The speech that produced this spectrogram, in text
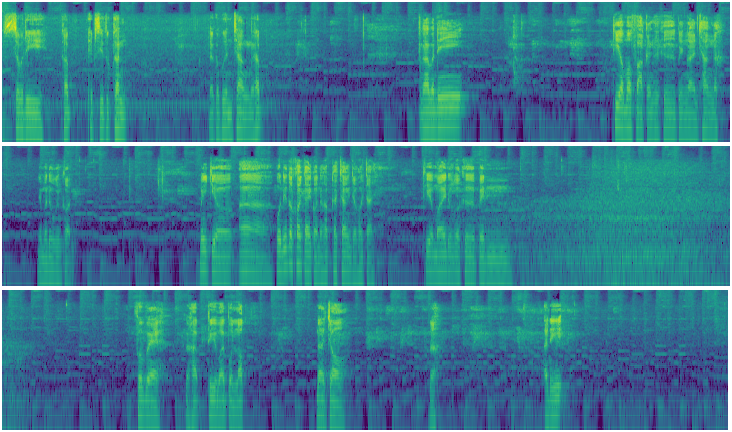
สวัสดีครับ FC ทุกท่าน แล้วก็เพื่อนช่างนะครับ งานวันนี้ที่เอามาฝากกันก็คือเป็นงานช่างนะ เดี๋ยวมาดูกันก่อน ไม่เกี่ยวอ่าพวกนี้ต้องเข้าใจก่อนนะครับ ถ้าช่างจะเข้าใจ ที่เอามาให้ดูก็คือเป็น เฟิร์มแวร์นะครับ ที่ไว้ปลดล็อก หน้าจอนะอันนี้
